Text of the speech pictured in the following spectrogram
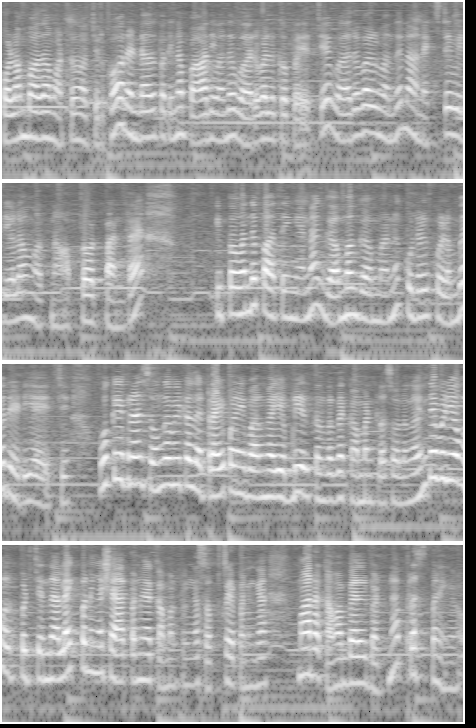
குழம்பாக தான் மட்டும் வச்சுருக்கோம். ரெண்டாவது பார்த்திங்கன்னா பாதி வந்து வறுவலுக்கு போயிடுச்சு வறுவல் வந்து நான் நெக்ஸ்ட்டு வீடியோவில் உங்களுக்கு நான் அப்லோட் பண்ணுறேன் இப்போ வந்து பார்த்தீங்கன்னா கம கமன்னு குடல் குழம்பு ரெடி ஆயிடுச்சு ஓகே ஃப்ரெண்ட்ஸ் உங்கள் வீட்டில் அதை ட்ரை பண்ணி பாருங்கள் எப்படி இருக்குன்றதை கமெண்ட்டில் சொல்லுங்கள் இந்த வீடியோ உங்களுக்கு பிடிச்சிருந்தா லைக் பண்ணுங்கள் ஷேர் பண்ணுங்கள் கமெண்ட் பண்ணுங்கள் சப்ஸ்கிரைப் பண்ணுங்கள் மறக்காமல் பெல் பட்டனை ப்ரெஸ் பண்ணுங்கள்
